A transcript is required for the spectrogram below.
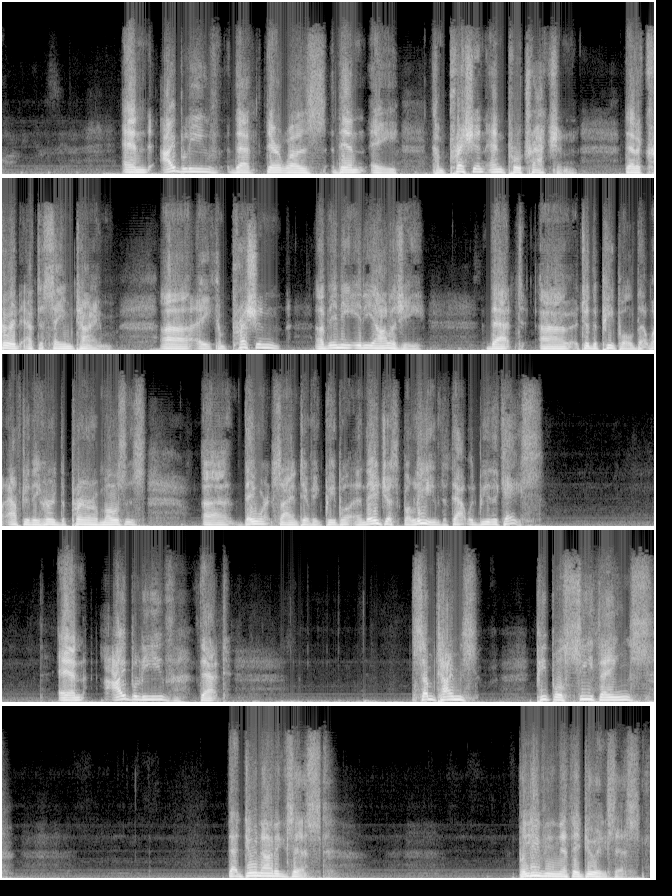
And I believe that there was then a compression and protraction that occurred at the same time. Uh, a compression of any ideology that uh, to the people that after they heard the prayer of Moses, uh, they weren't scientific people, and they just believed that that would be the case. And I believe that sometimes people see things that do not exist, believing that they do exist.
